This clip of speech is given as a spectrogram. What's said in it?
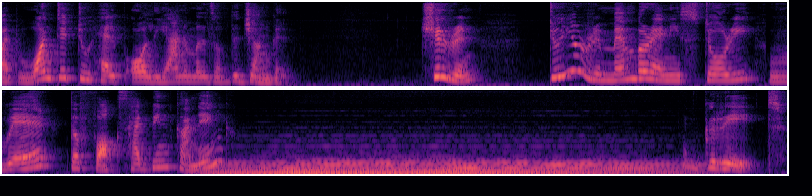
but wanted to help all the animals of the jungle. Children, do you remember any story where the fox had been cunning? Great.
